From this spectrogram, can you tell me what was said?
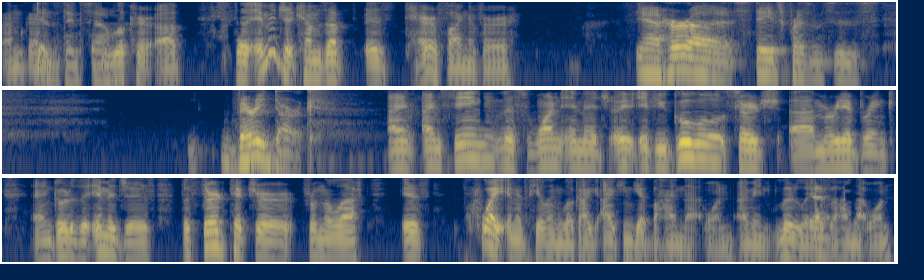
I'm going Didn't to think so. look her up. The image that comes up is terrifying of her. Yeah, her uh, stage presence is very dark. I'm I'm seeing this one image. If you Google search uh, Maria Brink and go to the images, the third picture from the left is quite an appealing look. I, I can get behind that one. I mean, literally Yeah. behind that one.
